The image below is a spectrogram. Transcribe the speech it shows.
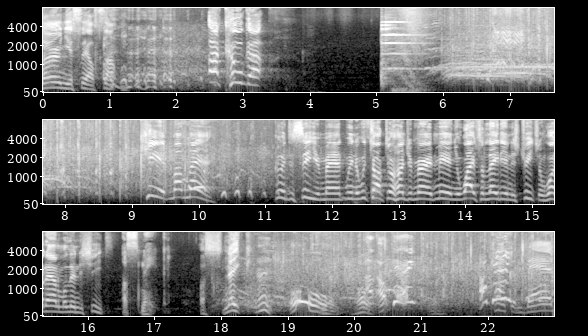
Learn yourself something. A cougar. Kid, my man. Good to see you, man. We, we talked to 100 married men. Your wife's a lady in the streets, and what animal in the sheets? A snake. A snake. Ooh. Uh, okay. Okay. That's some bad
